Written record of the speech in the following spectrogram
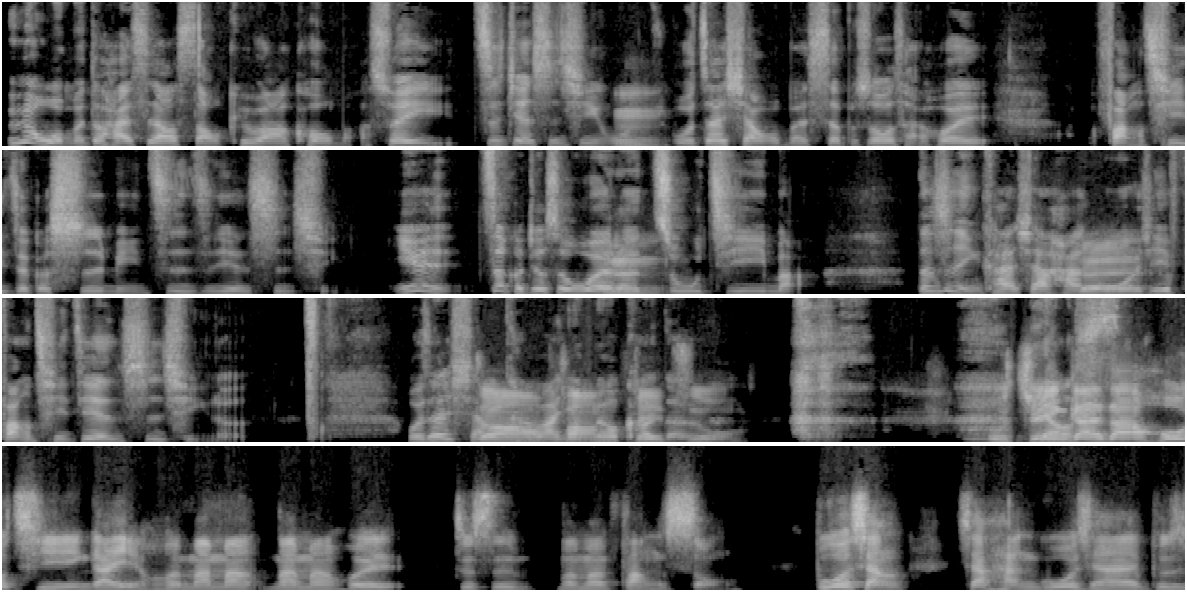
因为我们都还是要扫 QR code 嘛，所以这件事情我、嗯、我在想，我们什么时候才会放弃这个实名制这件事情？因为这个就是为了足迹嘛，嗯、但是你看，像韩国已经放弃这件事情了。我在想，台湾有没有可能？我，我觉得应该到后期应该也会慢慢慢慢会就是慢慢放松。不过像像韩国现在不是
